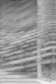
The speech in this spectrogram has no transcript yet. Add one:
Yeah.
